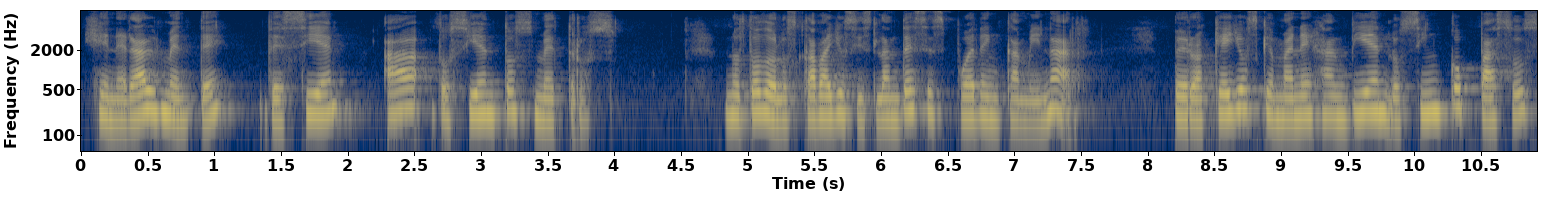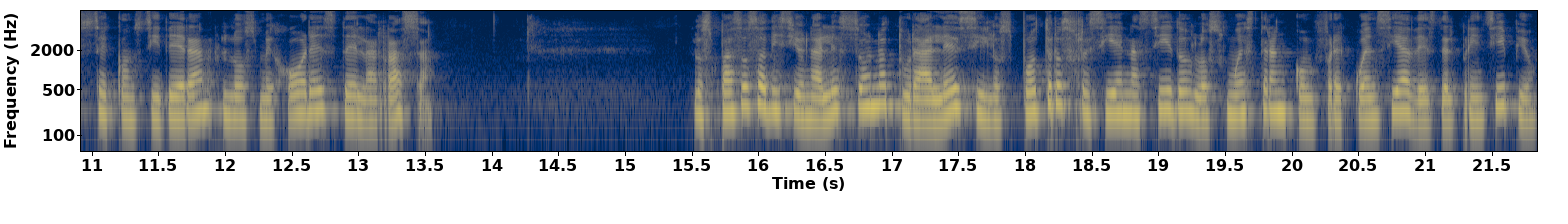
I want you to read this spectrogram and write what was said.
generalmente de 100 a 200 metros. No todos los caballos islandeses pueden caminar, pero aquellos que manejan bien los cinco pasos se consideran los mejores de la raza. Los pasos adicionales son naturales y los potros recién nacidos los muestran con frecuencia desde el principio.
